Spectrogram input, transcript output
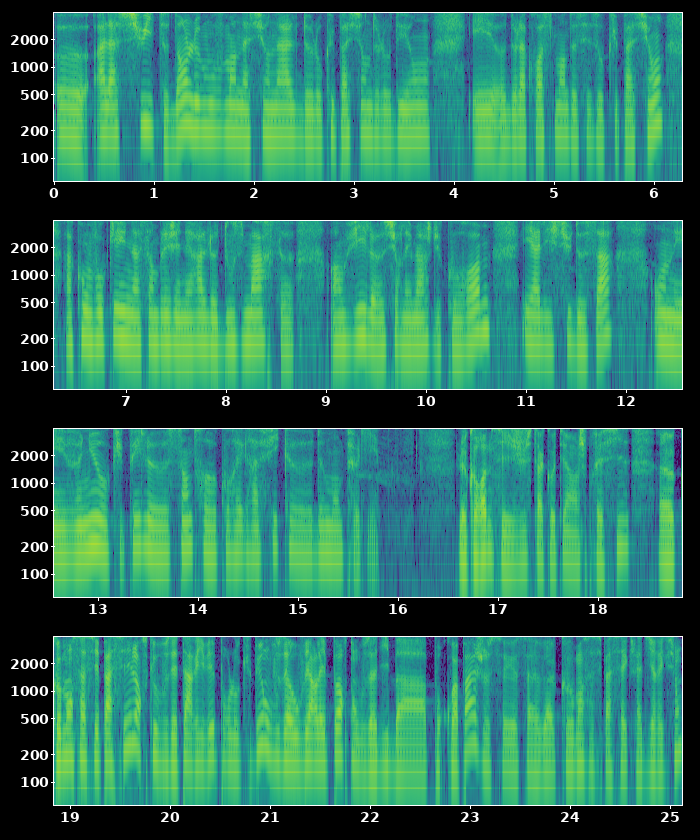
à la suite dans le mouvement national de l'occupation de l'Odéon et de l'accroissement de ces occupations, a convoqué une assemblée générale le 12 mars en ville sur les marches du Quorum. Et à l'issue de ça, on est venu occuper le centre chorégraphique de Montpellier. Le quorum, c'est juste à côté, hein, je précise. Euh, comment ça s'est passé lorsque vous êtes arrivé pour l'occuper? On vous a ouvert les portes, on vous a dit bah pourquoi pas? Je sais ça comment ça s'est passé avec la direction?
